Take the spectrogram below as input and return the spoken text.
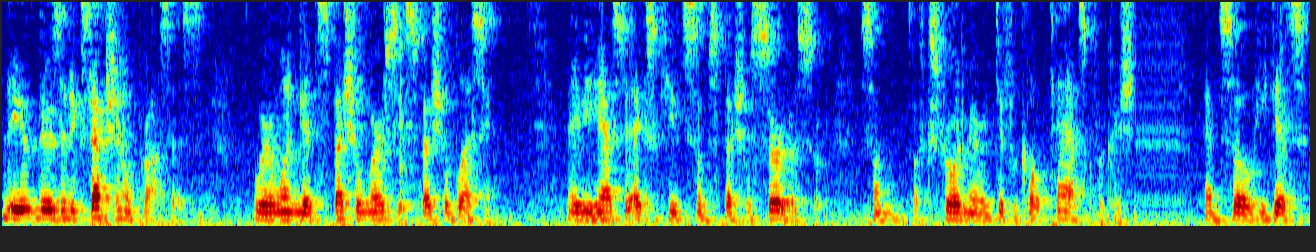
the, there's an exceptional process where one gets special mercy, special blessing. Maybe he has to execute some special service or some extraordinary difficult task for Krishna. And so he gets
